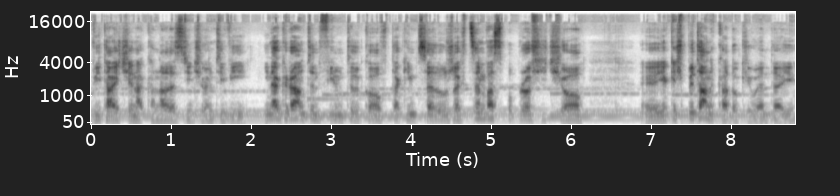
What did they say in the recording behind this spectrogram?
Witajcie na kanale Zdjęciorem TV. I nagrałem ten film tylko w takim celu, że chcę was poprosić o y, jakieś pytanka do Q&A. Y,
